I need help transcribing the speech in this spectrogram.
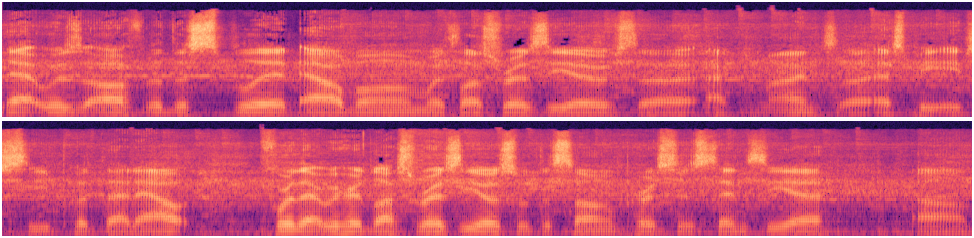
That was off of the split album with Los Rezios, uh, Active Minds. Uh, SPHC put that out. Before that, we heard Los Rezios with the song Persistencia. Um,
